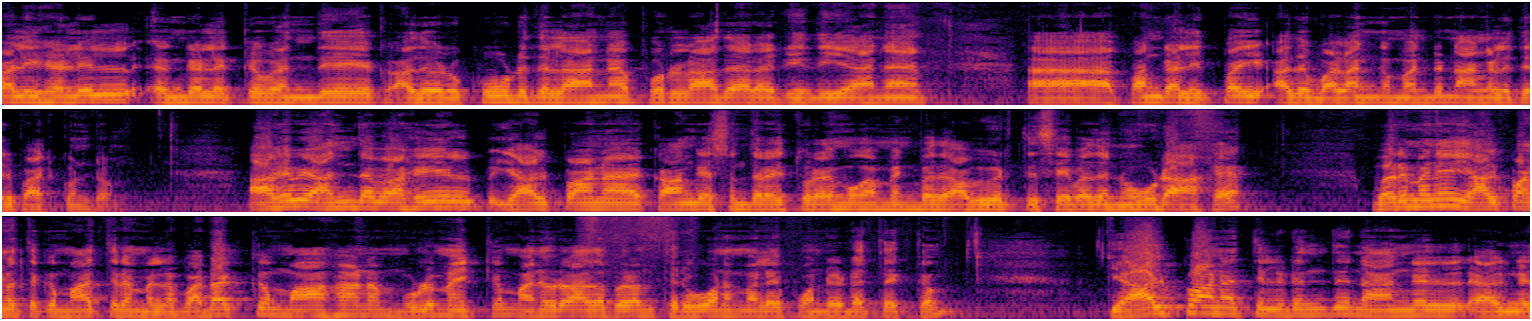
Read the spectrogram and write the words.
வழிகளில் எங்களுக்கு வந்து அது ஒரு கூடுதலான பொருளாதார ரீதியான பங்களிப்பை அது வழங்கும் என்று நாங்கள் எதிர்பார்க்கின்றோம். ஆகவே அந்த வகையில் யாழ்ப்பாண காங்கேசுந்தரை துறைமுகம் என்பது அபிவிருத்தி செய்வதன் ஊடாக வெறுமனே யாழ்ப்பாணத்துக்கு மாத்திரமல்ல வடக்கு மாகாணம் முழுமைக்கும் அனுராதபுரம் திருவோணமலை போன்ற இடத்துக்கும் யாழ்ப்பாணத்திலிருந்து நாங்கள் அங்கே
